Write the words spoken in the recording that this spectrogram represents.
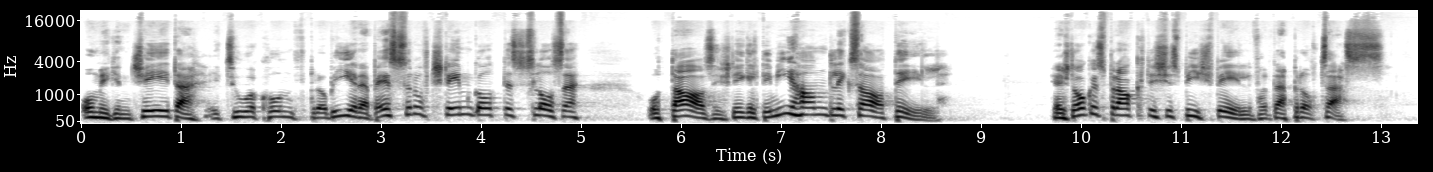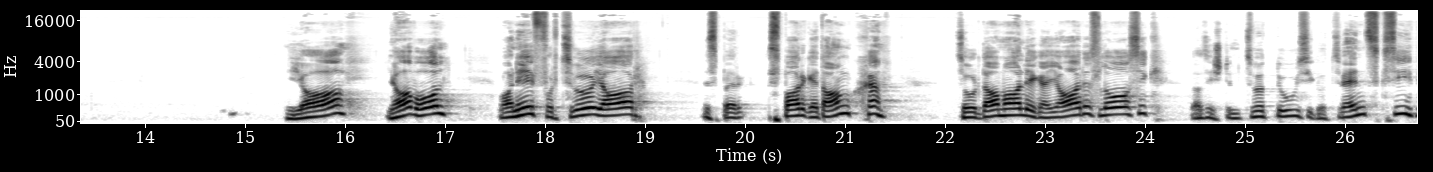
und mich entschieden, in Zukunft probieren, besser auf die Stimme Gottes zu hören. Und das ist irgendwie mein Handlungsanteil. Hast du auch ein praktisches Beispiel für diesen Prozess? Ja, jawohl. Als ich vor zwei Jahren ein paar Gedanken zur damaligen Jahreslosung, das ist im 2020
